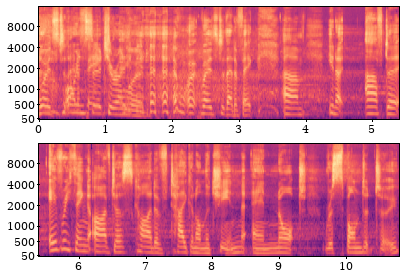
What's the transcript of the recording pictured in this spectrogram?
words to that or insert your own word. words to that effect. Um, you know, after everything I've just kind of taken on the chin and not responded to,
